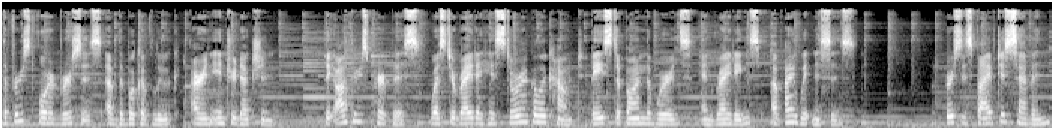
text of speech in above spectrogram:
The first four verses of the book of Luke are an introduction the author's purpose was to write a historical account based upon the words and writings of eyewitnesses. Verses 5 to 7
